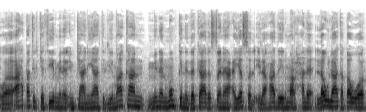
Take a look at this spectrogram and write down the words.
وأعطت الكثير من الإمكانيات اللي ما كان من الممكن الذكاء الاصطناعي يصل إلى هذه المرحلة لولا تطور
